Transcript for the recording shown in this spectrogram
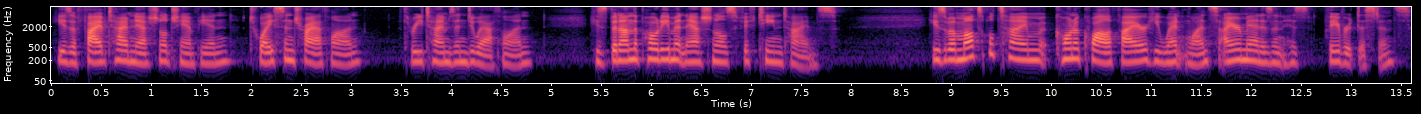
He is a five time national champion, twice in triathlon, three times in duathlon. He's been on the podium at nationals 15 times. He's a multiple time Kona qualifier. He went once. Ironman isn't his favorite distance.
